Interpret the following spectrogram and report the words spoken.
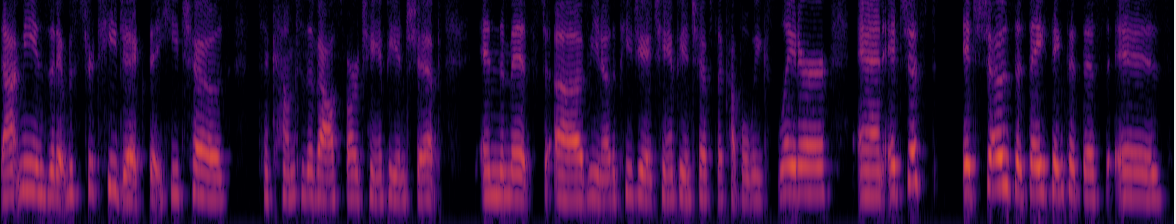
that means that it was strategic that he chose to come to the Valspar Championship in the midst of you know the PGA Championships a couple weeks later, and it just it shows that they think that this is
